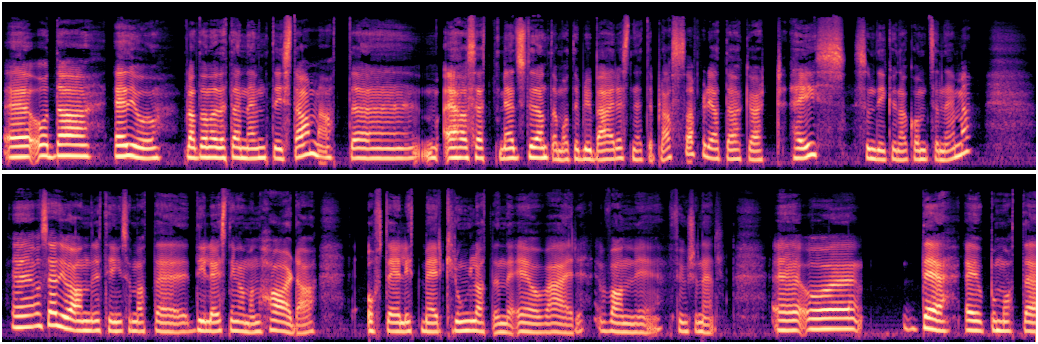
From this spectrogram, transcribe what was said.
Eh, og da er det jo blant annet dette jeg nevnte i stad, med at eh, jeg har sett medstudenter måtte bli bæres ned til plasser fordi at det har ikke vært heis som de kunne ha kommet seg ned med. Eh, og så er det jo andre ting som at de løsningene man har da, ofte er litt mer kronglete enn det er å være vanlig funksjonell. og det er jo på en måte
